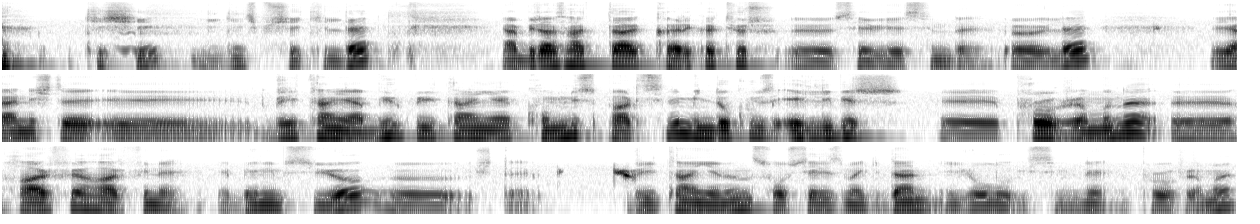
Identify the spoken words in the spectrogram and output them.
kişi ilginç bir şekilde. Yani biraz hatta karikatür e, seviyesinde öyle. Yani işte e, Britanya, Büyük Britanya Komünist Partisi'nin 1951 e, programını e, harfi harfine benimsiyor. E, işte Britanya'nın sosyalizme giden yolu isimli programı.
